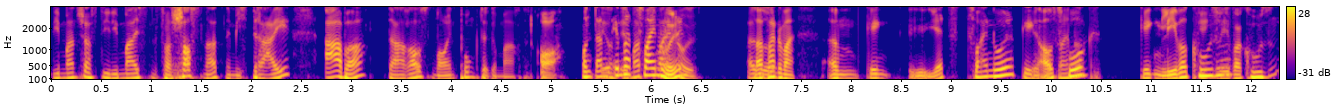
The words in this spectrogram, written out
die Mannschaft, die die meisten verschossen hat, nämlich drei. Aber daraus neun Punkte gemacht. Oh. Und dann Und immer 2-0. 2-0. Also Warte mal, ähm, gegen, jetzt 2-0 gegen Jetzt Augsburg, gegen gegen Leverkusen. Leverkusen,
